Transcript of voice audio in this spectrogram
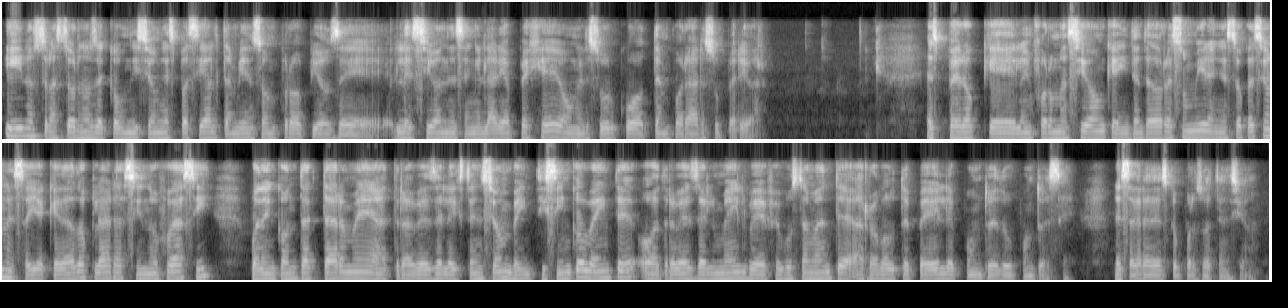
y los trastornos de cognición espacial también son propios de lesiones en el área PG o en el surco temporal superior. Espero que la información que he intentado resumir en esta ocasión les haya quedado clara. Si no fue así, pueden contactarme a través de la extensión 2520 o a través del mail bfbustamante.utpl.edu.es. Les agradezco por su atención.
